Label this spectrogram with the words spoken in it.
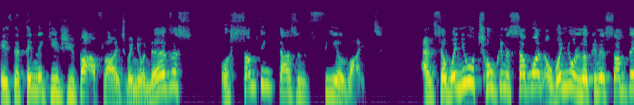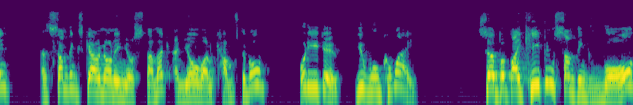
is the thing that gives you butterflies when you're nervous or something doesn't feel right. And so when you're talking to someone or when you're looking at something and something's going on in your stomach and you're uncomfortable, what do you do? You walk away. So, but by keeping something raw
